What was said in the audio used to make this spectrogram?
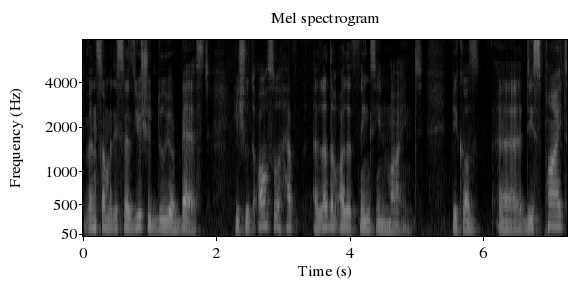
When somebody says you should do your best, he should also have a lot of other things in mind because uh, despite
